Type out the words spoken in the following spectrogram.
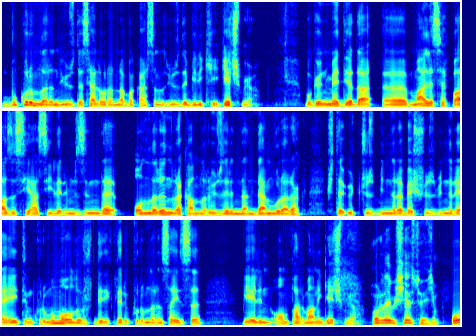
Bu kurumların yüzdesel oranına bakarsanız yüzde bir ikiyi geçmiyor. Bugün medyada e, maalesef bazı siyasilerimizin de onların rakamları üzerinden dem vurarak işte 300 bin lira 500 bin liraya eğitim kurumu mu olur dedikleri kurumların sayısı bir elin on parmağını geçmiyor. Orada bir şey söyleyeceğim. O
